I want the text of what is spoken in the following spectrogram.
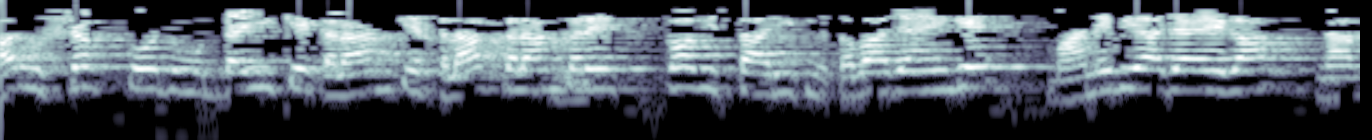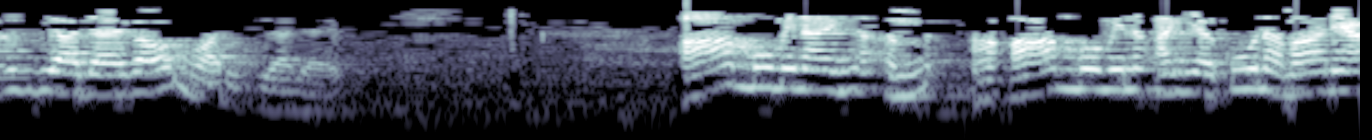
ہر اس شخص کو جو مدعی کے کلام کے خلاف کلام کرے تو اب اس تاریخ میں سب آ جائیں گے، معنی بھی آ جائے گا نافذ بھی آ جائے گا اور معارف بھی آ جائے گا۔ عام مومن عام مومن ان یکون مانعا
